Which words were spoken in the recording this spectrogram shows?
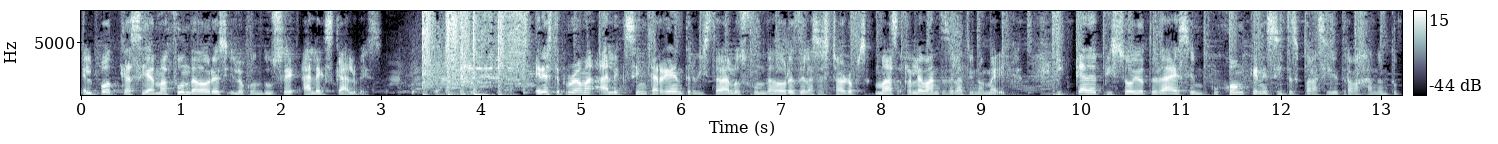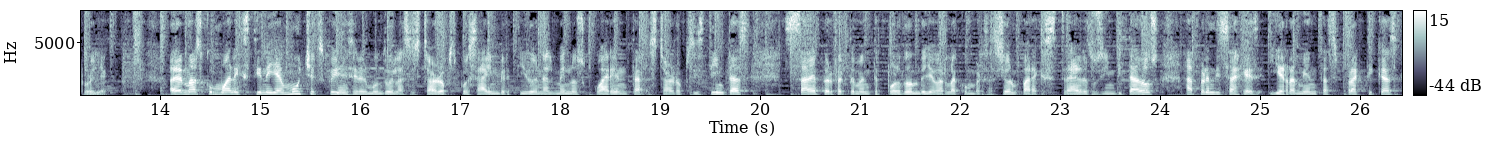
El podcast se llama Fundadores y lo conduce Alex Galvez. En este programa, Alex se encarga de entrevistar a los fundadores de las startups más relevantes de Latinoamérica y cada episodio te da ese empujón que necesites para seguir trabajando en tu proyecto. Además, como Alex tiene ya mucha experiencia en el mundo de las startups, pues ha invertido en al menos 40 startups distintas, sabe perfectamente por dónde llevar la conversación para extraer de sus invitados aprendizajes y herramientas prácticas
